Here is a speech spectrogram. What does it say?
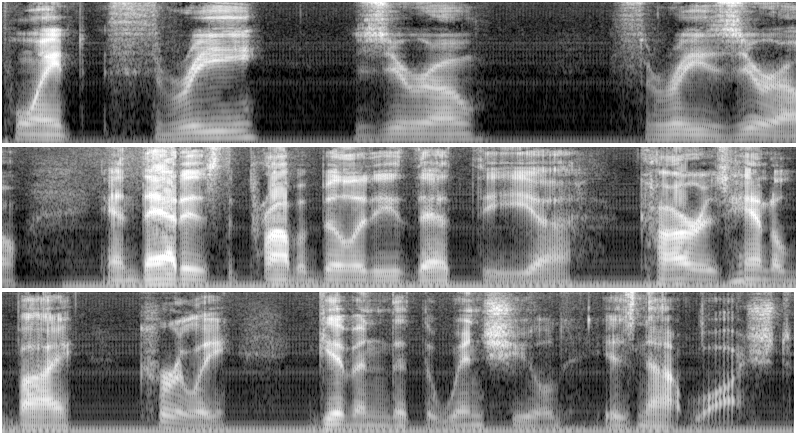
0.3030 and that is the probability that the uh, car is handled by Curly given that the windshield is not washed.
